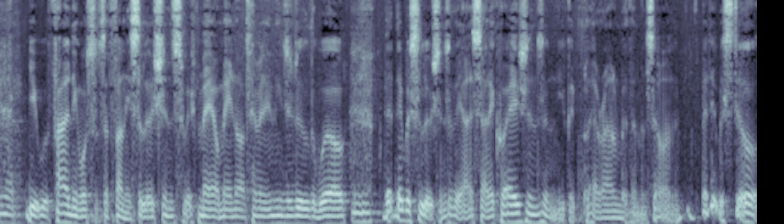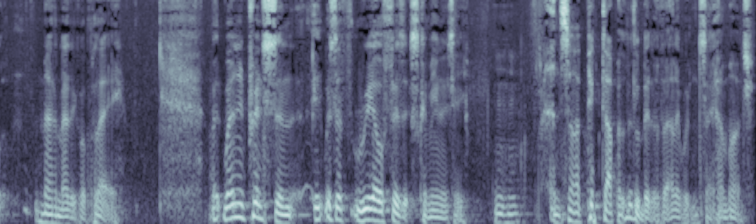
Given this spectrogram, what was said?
Yeah. You were finding all sorts of funny solutions, which may or may not have anything to do with the world. Mm-hmm. There were solutions of the Einstein equations, and you could play around with them and so on. But it was still mathematical play. But when in Princeton, it was a real physics community. Mm-hmm. And so I picked up a little bit of that. I wouldn't say how much,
